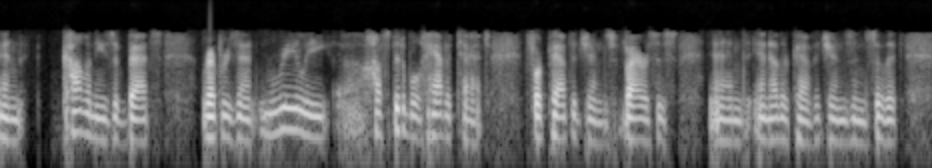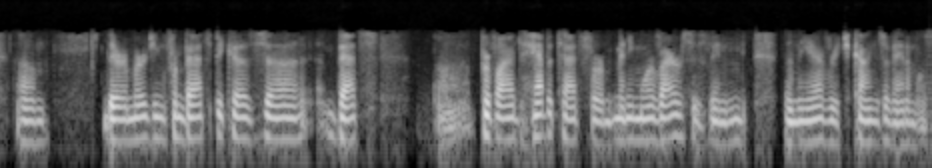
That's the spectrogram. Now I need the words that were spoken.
and colonies of bats represent really uh, hospitable habitat for pathogens, viruses, and and other pathogens, and so that um, they're emerging from bats because uh, bats uh, provide habitat for many more viruses than than the average kinds of animals.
